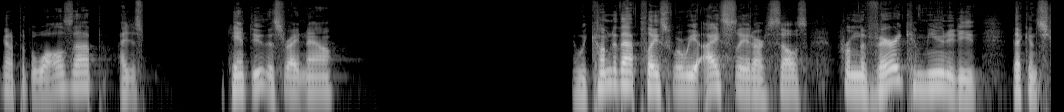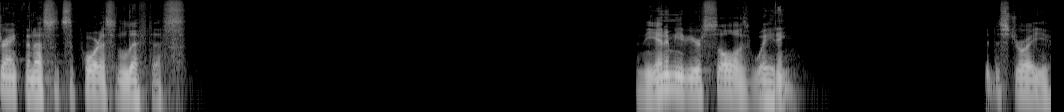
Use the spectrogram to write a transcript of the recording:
I got to put the walls up. I just I can't do this right now. And we come to that place where we isolate ourselves from the very community that can strengthen us and support us and lift us. And the enemy of your soul is waiting to destroy you.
